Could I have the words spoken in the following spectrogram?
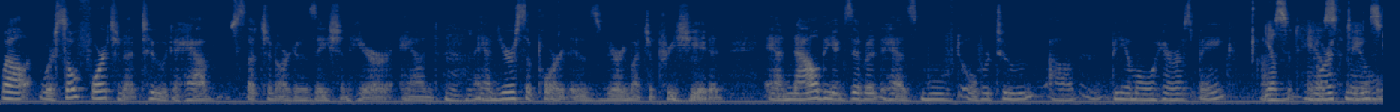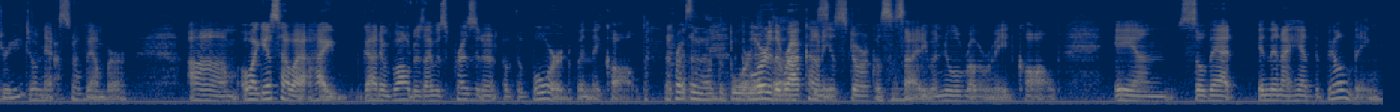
Well, we're so fortunate too to have such an organization here, and Mhm. and your support is very much appreciated. And now the exhibit has moved over to uh, BMO Harris Bank. Yes, it has. North Main Street. Till next November. Um, oh, I guess how I, I got involved is I was president of the board when they called. President of the the board. board of the Rock County Historical Mhm. Society when Newell Rubbermaid called, and so that, and then I had the building,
